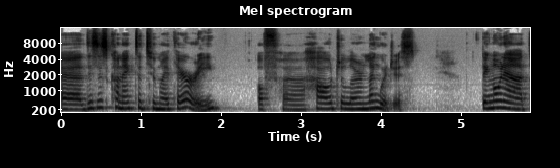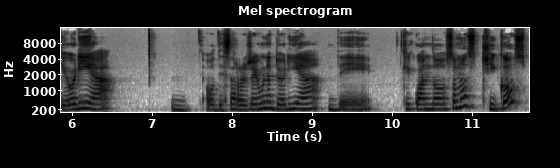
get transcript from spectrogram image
uh, this is connected to my theory of uh, how to learn languages. Tengo una teoría o desarrollé una teoría de que cuando somos chicos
